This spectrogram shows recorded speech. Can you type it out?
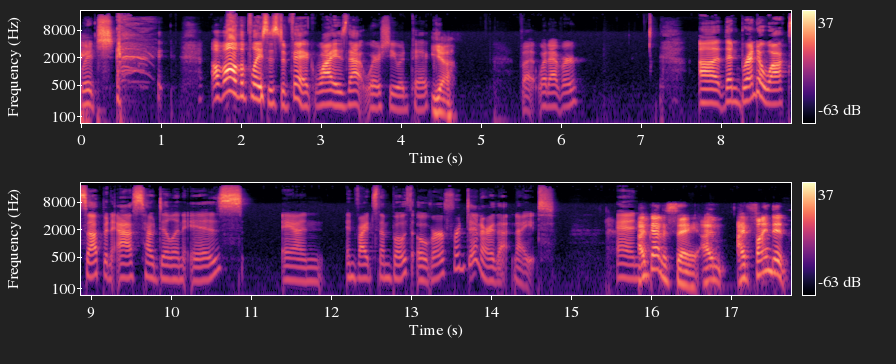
which, of all the places to pick, why is that where she would pick? Yeah. But whatever. Uh, then Brenda walks up and asks how Dylan is and invites them both over for dinner that night. And I've got to say, I'm I find it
